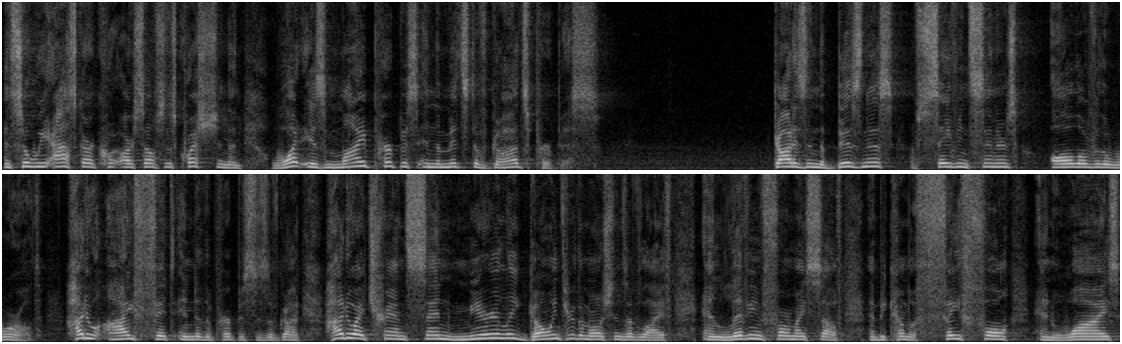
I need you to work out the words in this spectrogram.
And so we ask our, ourselves this question then what is my purpose in the midst of God's purpose? God is in the business of saving sinners all over the world. How do I fit into the purposes of God? How do I transcend merely going through the motions of life and living for myself and become a faithful and wise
